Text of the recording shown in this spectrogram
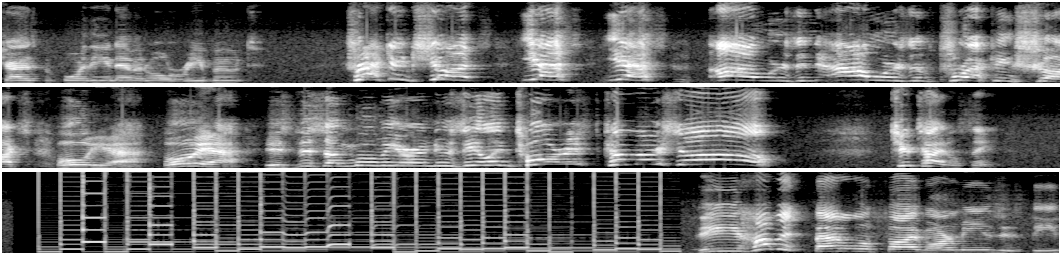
franchise before the inevitable reboot. Tracking shots! Yes! Yes! Hours and hours of tracking shots! Oh yeah! Oh yeah! Is this a movie or a New Zealand tourist commercial? Cue title scene. The Hobbit Battle of Five Armies is the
